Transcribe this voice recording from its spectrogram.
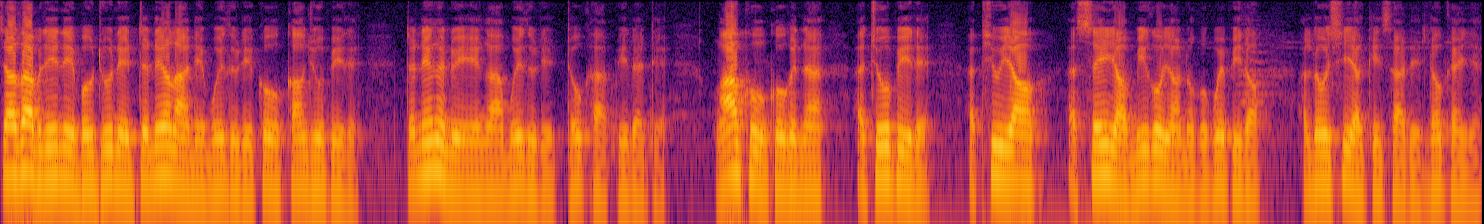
ဇာသပတိနေ့ဗုဒ္ဓနေ့တနင်္လာနေ့မွေးသူတွေကိုကောင်းကျိုးပေးတယ်တနင်္ဂနွေအင်္ဂါမွေးသူတွေဒုက္ခပေးတတ်တယ်ငါးခုကိုယ်ကနံအကျိုးပေးတယ်အဖြူရောင်အစိမ်းရောင်မိခိုးရောင်တို့ကိုဝှက်ပြီးတော့အလိုရှိရာကိစ္စတွေလောက်ခံရင်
